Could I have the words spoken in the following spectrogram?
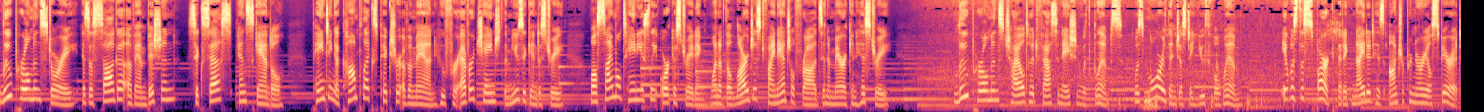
Lou Pearlman's story is a saga of ambition, success, and scandal, painting a complex picture of a man who forever changed the music industry while simultaneously orchestrating one of the largest financial frauds in American history. Lou Pearlman's childhood fascination with blimps was more than just a youthful whim. It was the spark that ignited his entrepreneurial spirit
